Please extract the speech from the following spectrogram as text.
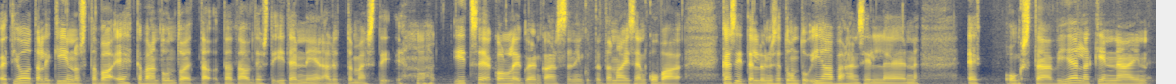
että joo, tämä oli kiinnostavaa. Ehkä vähän tuntuu, että tätä on tietysti itse niin älyttömästi itse ja kollegojen kanssa niin kuin tätä naisen kuvaa käsitellyt, niin se tuntuu ihan vähän silleen, että onko tämä vieläkin näin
